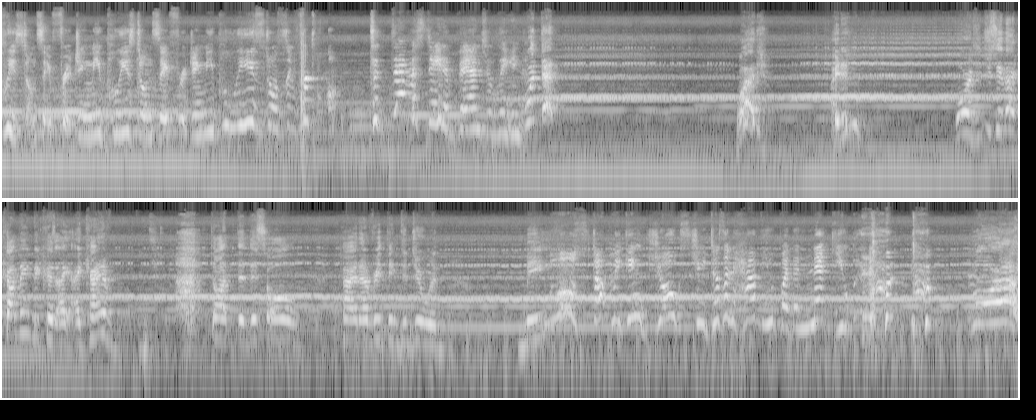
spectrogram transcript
Please don't say fridging me. Please don't say fridging me. Please don't say fridging. To devastate Evangeline. What the? What? I didn't. Laura, did you see that coming? Because I, I kind of thought that this all had everything to do with me. Oh, stop making jokes. She doesn't have you by the neck. You. Laura!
